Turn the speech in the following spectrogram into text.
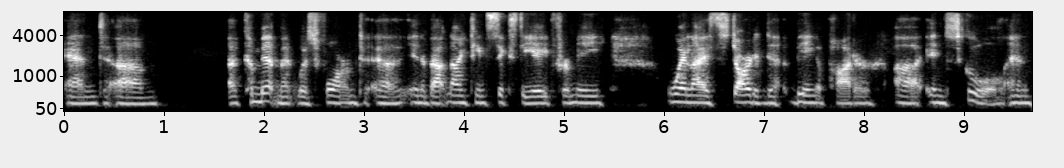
and um, a commitment was formed uh, in about 1968 for me when I started being a potter uh, in school. And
